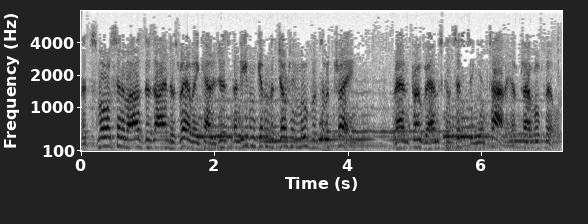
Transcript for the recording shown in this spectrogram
that small cinemas designed as railway carriages and even given the jolting movements of a train ran programs consisting entirely of travel films.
